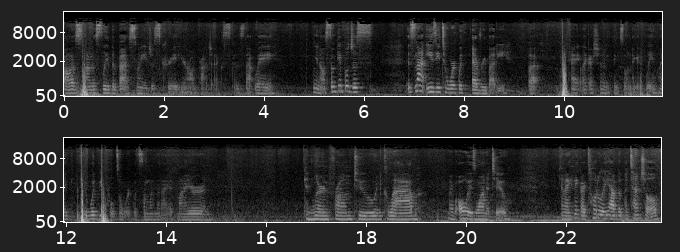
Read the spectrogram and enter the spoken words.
honestly the best when you just create your own projects because that way, you know, some people just, it's not easy to work with everybody, but hey, like I shouldn't think so negatively. Like it would be cool to work with someone that I admire and can learn from too and collab. I've always wanted to and I think I totally have the potential.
